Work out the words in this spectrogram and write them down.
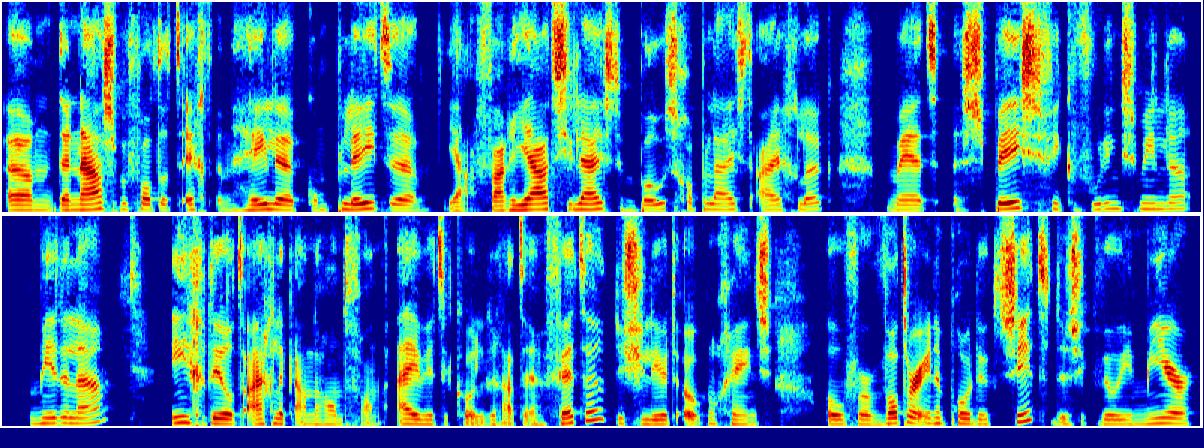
um, daarnaast bevat het echt een hele complete ja, variatielijst, een boodschappenlijst eigenlijk. Met specifieke voedingsmiddelen ingedeeld eigenlijk aan de hand van eiwitten, koolhydraten en vetten. Dus je leert ook nog eens over wat er in een product zit. Dus ik wil je meer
